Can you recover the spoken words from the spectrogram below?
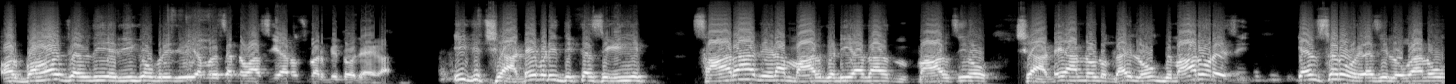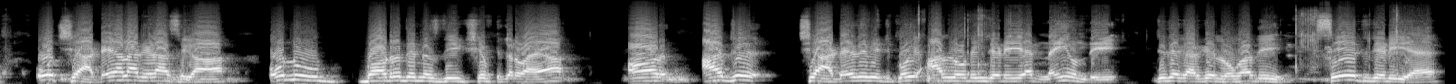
ਔਰ ਬਹੁਤ ਜਲਦੀ ਇਹ ਰੀਗੋ ਬ੍ਰਿਜ ਵੀ ਅੰਮ੍ਰਿਤਸਰ ਨਿਵਾਸੀਆਂ ਨੂੰ ਸਮਰਪਿਤ ਹੋ ਜਾਏਗਾ। ਇੱਕ ਛਿਆਟੇ ਬੜੀ ਦਿੱਕਤ ਸੀਗੀ ਸਾਰਾ ਜਿਹੜਾ ਮਾਲ ਗੱਡੀਆਂ ਦਾ ਮਾਲ ਸੀ ਉਹ ਛਿਆਟੇ ਅਨਲੋਡ ਹੁੰਦਾ ਸੀ, ਲੋਕ ਬਿਮਾਰ ਹੋ ਰਹੇ ਸੀ, ਕੈਂਸਰ ਹੋ ਰਿਹਾ ਸੀ ਲੋਕਾਂ ਨੂੰ। ਉਹ ਛਿਆਟੇ ਵਾਲਾ ਜਿਹੜਾ ਸੀਗਾ, ਉਹਨੂੰ ਬਾਰਡਰ ਦੇ ਨਜ਼ਦੀਕ ਸ਼ਿਫਟ ਕਰਵਾਇਆ ਔਰ ਅੱਜ ਛਿਆਟੇ ਦੇ ਵਿੱਚ ਕੋਈ ਅਨਲੋਡਿੰਗ ਜਿਹੜੀ ਹੈ ਨਹੀਂ ਹੁੰਦੀ, ਜਿਹਦੇ ਕਰਕੇ ਲੋਕਾਂ ਦੀ ਸਿਹਤ ਜਿਹੜੀ ਹੈ,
